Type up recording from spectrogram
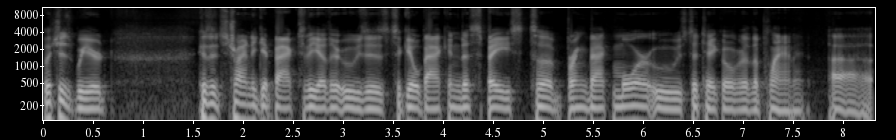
which is weird because it's trying to get back to the other oozes to go back into space to bring back more ooze to take over the planet. Uh,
